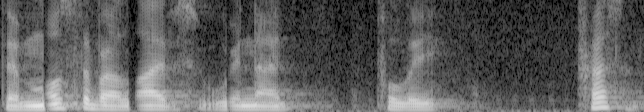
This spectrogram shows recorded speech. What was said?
That most of our lives we're not fully present.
